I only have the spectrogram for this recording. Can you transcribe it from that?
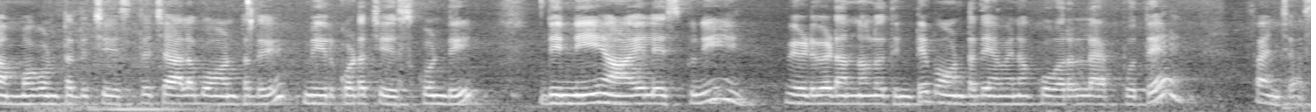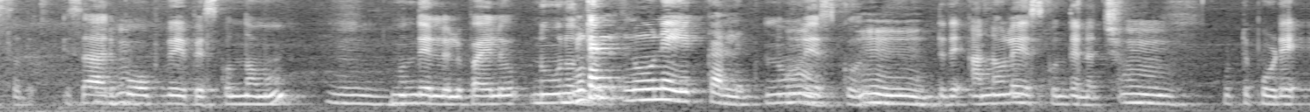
కమ్మగా ఉంటుంది చేస్తే చాలా బాగుంటుంది. మీరు కూడా చేసుకోండి. దీన్ని ఆయిల్ వేసుకుని వేడివేడి అన్నంలో తింటే బాగుంటుంది. ఏమైనా కూరలు లేకపోతే పని చేస్తుంది. ఈసారి పోపు వేపేసుకుందాము. ముందు ఎల్లుల్లిపాయలు నూనె నూనె ఎక్కర్లేదు నూనె వేసుకోవాలి. అన్నంలో వేసుకుని తినచ్చు. ఉట్టి పొడే.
